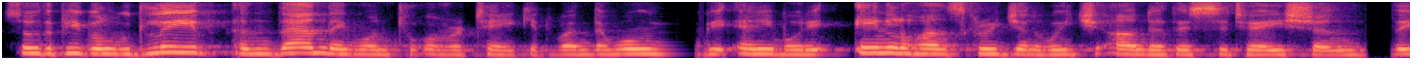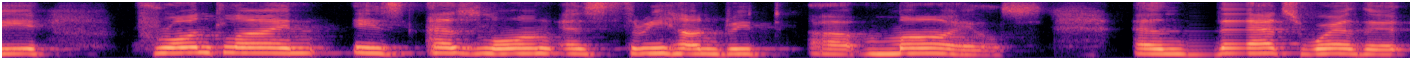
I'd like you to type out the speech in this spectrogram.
So the people would leave, and then they want to overtake it when there won't be anybody in Luhansk region which under this situation. The front line is as long as 300 uh, miles, and that's where the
